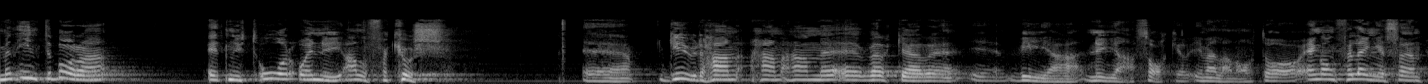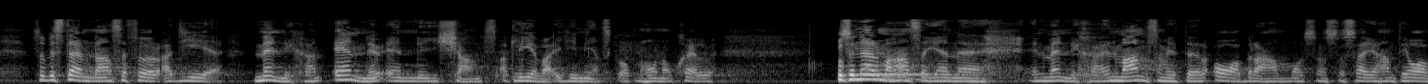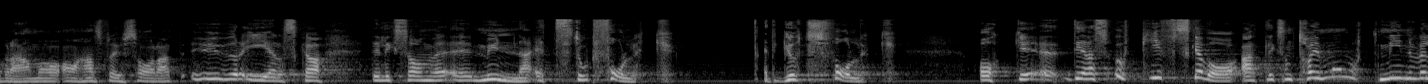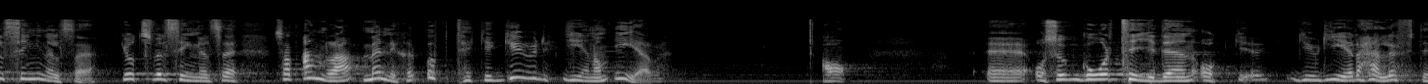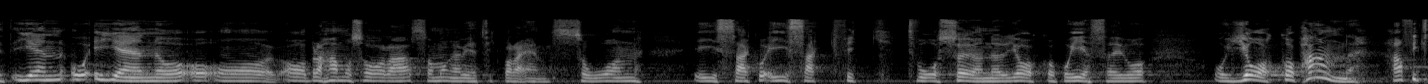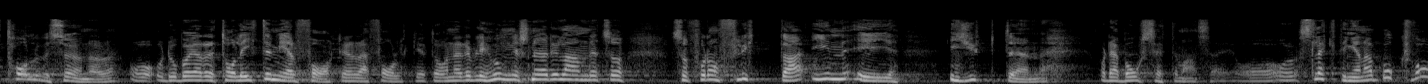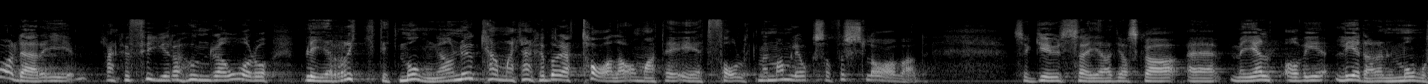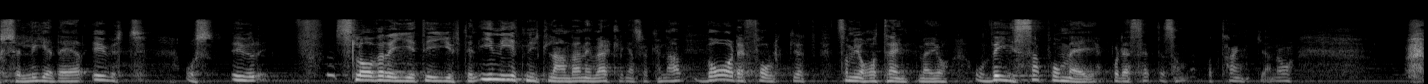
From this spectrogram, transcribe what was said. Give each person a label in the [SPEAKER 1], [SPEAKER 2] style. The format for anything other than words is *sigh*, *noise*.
[SPEAKER 1] Men inte bara ett nytt år och en ny alfakurs. Eh, Gud, han, han, han eh, verkar eh, vilja nya saker emellanåt. Och en gång för länge sedan så bestämde han sig för att ge människan ännu en ny chans att leva i gemenskap med honom själv. Och så närmar han sig en, eh, en människa, en man som heter Abraham. Och sen så säger han till Abraham och, och hans fru Sara att ur er ska det liksom eh, mynna ett stort folk. Ett Guds folk. Och eh, deras uppgift ska vara att liksom ta emot min välsignelse, Guds välsignelse, så att andra människor upptäcker Gud genom er. Ja, Eh, och så går tiden och eh, Gud ger det här löftet igen och igen. Och, och, och, Abraham och Sara, som många vet, fick bara en son. Isak och Isak fick två söner, Jakob och Esau. Och, och Jakob, han, han fick tolv söner. Och, och, då började det ta lite mer fart i det där folket. Och när det blir hungersnöd i landet så, så får de flytta in i Egypten. Och där bosätter man sig. Och, och släktingarna bor kvar där i kanske 400 år och blir riktigt många. Och nu kan man kanske börja tala om att det är ett folk, men man blir också förslavad. Så Gud säger att jag ska eh, med hjälp av ledaren Mose leda er ut och ur slaveriet i Egypten in i ett nytt land där ni verkligen ska kunna vara det folket som jag har tänkt mig och, och visa på mig på det sättet som var tanken. Och,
